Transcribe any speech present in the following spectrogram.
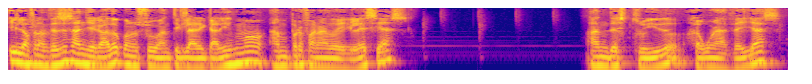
y los franceses han llegado con su anticlericalismo, han profanado iglesias, han destruido algunas de ellas,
